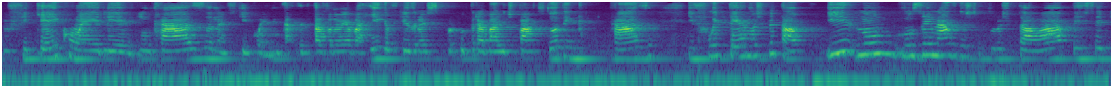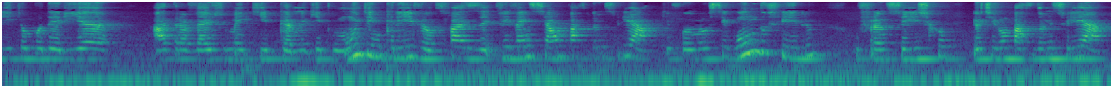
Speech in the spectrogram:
Eu fiquei com ele em casa, né, fiquei com ele em casa, ele estava na minha barriga, fiquei durante o trabalho de parto todo em casa e fui ter no hospital. E não, não usei nada da estrutura hospitalar, percebi que eu poderia através de uma equipe, que era uma equipe muito incrível, fazer, vivenciar um parto domiciliar, que foi o meu segundo filho, o Francisco, eu tive um parto domiciliar.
